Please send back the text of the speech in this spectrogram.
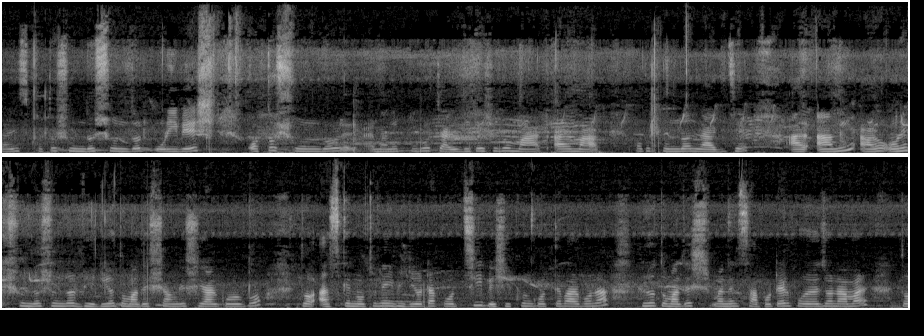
গাইজ কত সুন্দর সুন্দর পরিবেশ, কত সুন্দর মানে পুরো চারিদিকে শুধু মাঠ আর মাঠ, কত সুন্দর লাগছে। আর আমি আরও অনেক সুন্দর সুন্দর ভিডিও তোমাদের সঙ্গে শেয়ার করব। তো আজকে নতুন এই ভিডিওটা করছি, বেশিক্ষণ করতে পারব না, শুধু তোমাদের মানে সাপোর্টের প্রয়োজন আমার। তো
